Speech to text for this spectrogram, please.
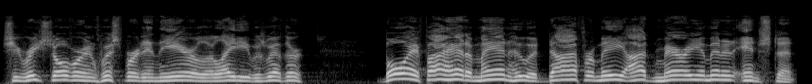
she reached over and whispered in the ear of the lady who was with her, Boy, if I had a man who would die for me, I'd marry him in an instant.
